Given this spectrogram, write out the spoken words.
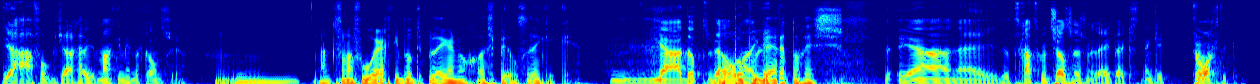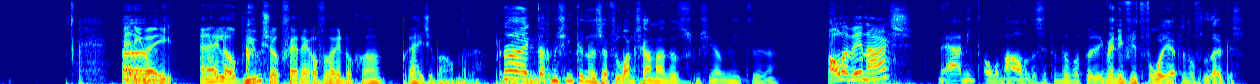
ja, volgend jaar ga je, maakt hij minder kans. Ja. Hmm, hangt vanaf hoe erg die multiplayer nog eh, speelt, denk ik. Ja, dat wel. hoe populair het nog is. Ja, nee, dat gaat gewoon hetzelfde zijn met Apex, denk ik. Verwacht ik. Anyway, Ehm, een hele hoop nieuws ook verder. Of wil je nog eh, prijzen behandelen? nou, ik dacht misschien kunnen we eens even langs gaan, maar dat is misschien ook niet... eh, Alle winnaars? nou ja, niet allemaal, want er zitten er wat... Ik weet niet of je het voor je hebt en of het leuk is.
